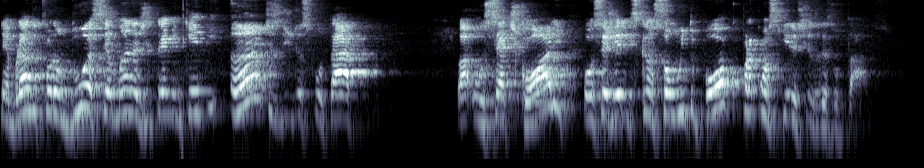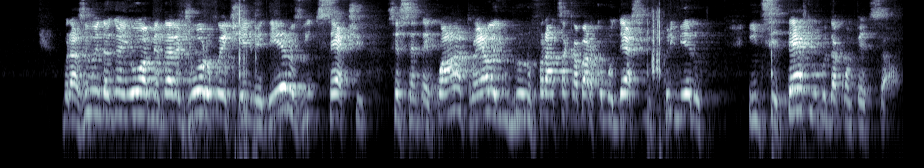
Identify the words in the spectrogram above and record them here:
Lembrando que foram duas semanas de training camp antes de disputar o set core, ou seja, ele descansou muito pouco para conseguir esses resultados. O Brasil ainda ganhou a medalha de ouro com a Etienne Medeiros, 27,64. Ela e o Bruno Fratos acabaram como 11 índice técnico da competição.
